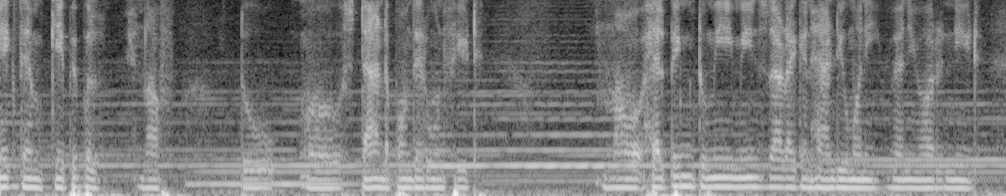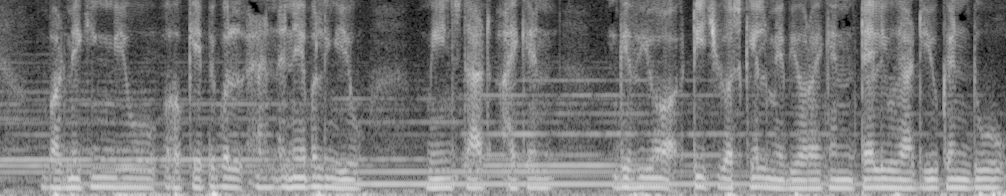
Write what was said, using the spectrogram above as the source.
make them capable enough to uh, stand upon their own feet. Now helping to me means that I can hand you money when you are in need but making you uh, capable and enabling you means that I can give you a teach you a skill maybe or i can tell you that you can do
